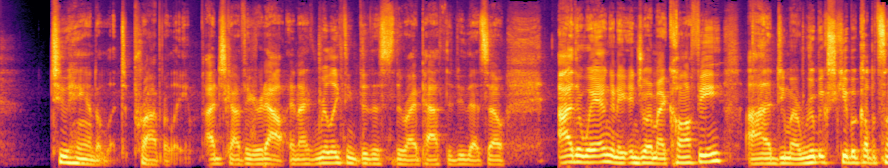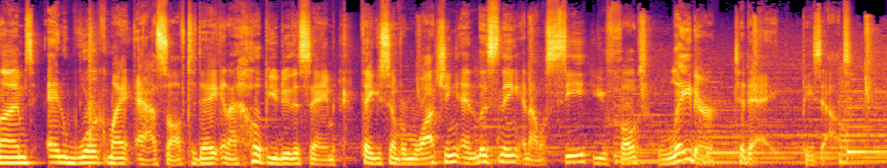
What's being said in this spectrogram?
to handle it properly. I just gotta figure it out, and I really think that this is the right path to do that. So, either way, I'm gonna enjoy my coffee, uh, do my Rubik's cube a couple times, and work my ass off today. And I hope you do the same. Thank you so much for watching and listening, and I will see you folks later today. Peace out.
